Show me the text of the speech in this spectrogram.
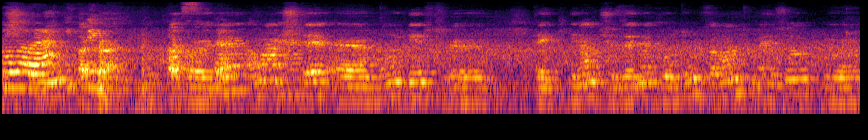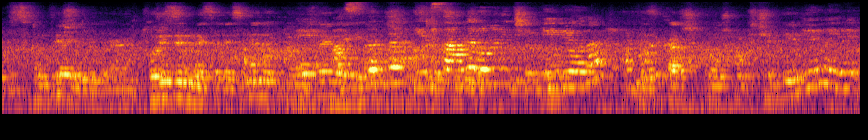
dolu olarak mutlaka, gitmek mutlaka aslında. öyle ama işte e, bunu bir e, tek inanç üzerine kurduğumuz zaman mevzu e, sıkıntıya giriyor. Yani turizm meselesine E, döktüğümüzde ve aslında insanlar onun için geliyorlar ama bizi karşı konuşmak için değil, Hayır hayır hayır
